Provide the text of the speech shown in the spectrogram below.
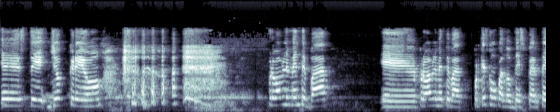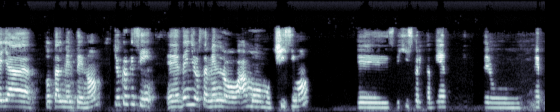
Este, yo creo. probablemente va. Eh, probablemente va. Porque es como cuando desperté ya totalmente, ¿no? Yo creo que sí. Eh, Dangerous también lo amo muchísimo este, History también, pero me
